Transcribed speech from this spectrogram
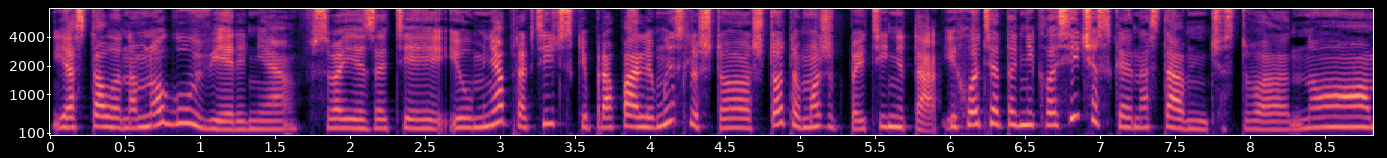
я стала намного увереннее в своей затее, и у меня практически пропали мысли, что что-то может пойти не так. И хоть это не классическое наставничество, но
